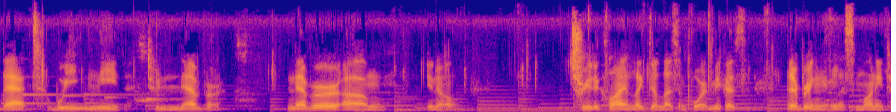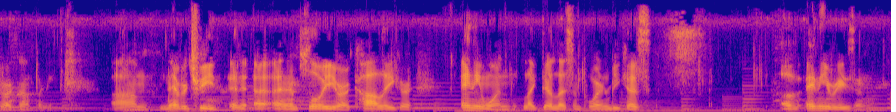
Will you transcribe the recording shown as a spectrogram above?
that we need to never never um, you know treat a client like they're less important because they're bringing in less money to our company. Um, never treat an, a, an employee or a colleague or anyone like they're less important because of any reason.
